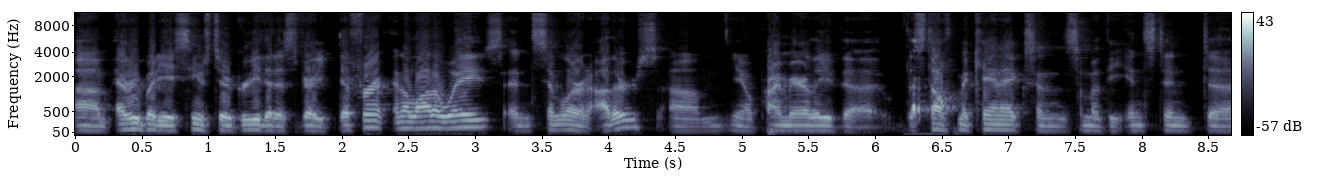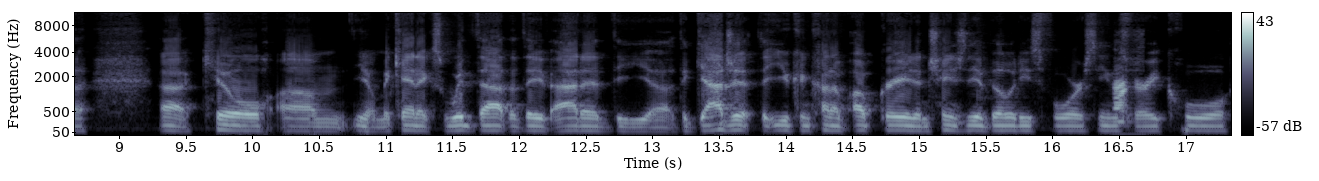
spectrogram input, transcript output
Um, everybody seems to agree that it's very different in a lot of ways and similar in others. Um, you know, primarily the the stealth mechanics and some of the instant uh, kill um, you know mechanics with that that they've added. The uh, the gadget that you can kind of upgrade and change the abilities for seems very cool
